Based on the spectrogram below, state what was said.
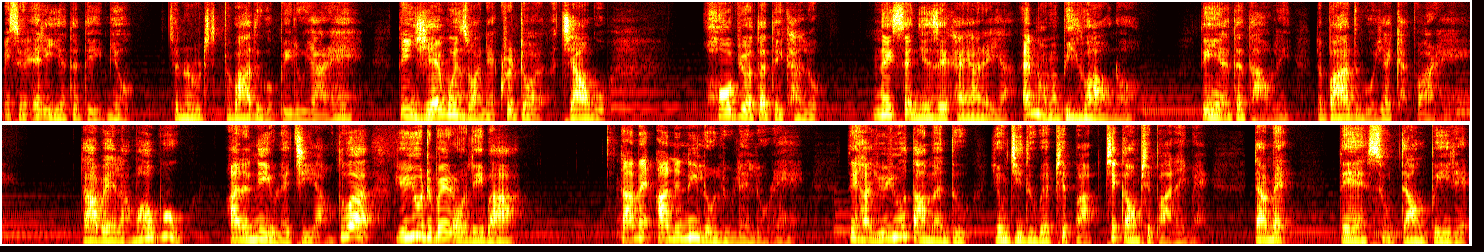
မိတ်ဆွေအဲ့ဒီရဲ့သက်သေမျိုးကျွန်တော်တို့တပားသူကိုပေးလို့ရတယ် သင်ရဲဝင့်စွာနဲ့ခရစ်တော်အကြောင်းကိုဟောပြောသက်သေခံလို့နှိမ့်ဆက်ညင်းစေခံရတဲ့အရာအဲ့မှမပြီးသွားအောင်နော်သင်ရဲ့အသက်တာကိုလေတပားသူကိုရိုက်ခတ်သွားတယ်ဒါပဲလားမဟုတ်ဘူးအာနနိကိုလည်းကြည်အောင် तू ကရိုးရိုးတပည့်တော်လေးပါဒါမဲ့အာနနိလိုလူလဲလိုတယ်သင်ဟာရိုးရိုးတာမန်သူယုံကြည်သူပဲဖြစ်ပါဖြစ်ကောင်းဖြစ်ပါနိုင်မယ်ဒါမဲ့သင်ဆုတောင်းပေးတဲ့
